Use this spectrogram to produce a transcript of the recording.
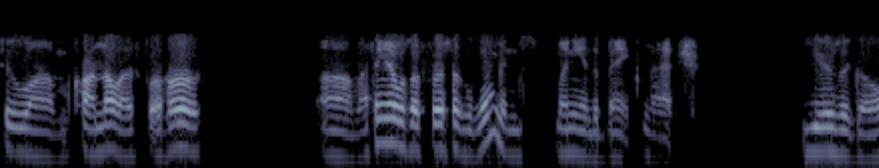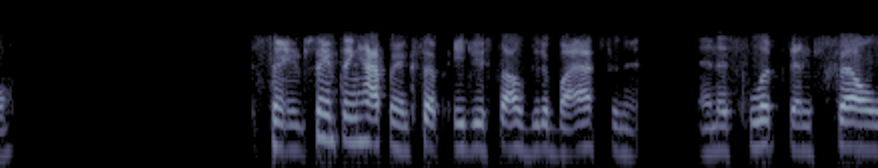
to um Carmella for her. Um, I think that was the first ever women's Money in the Bank match years ago. Same same thing happened except AJ Styles did it by accident and it slipped and fell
